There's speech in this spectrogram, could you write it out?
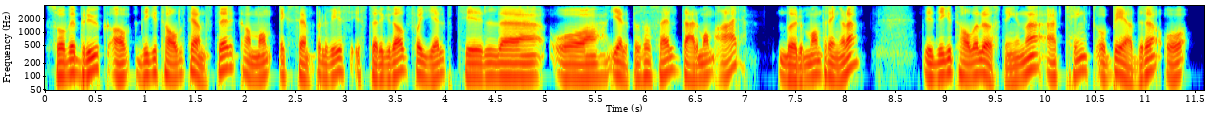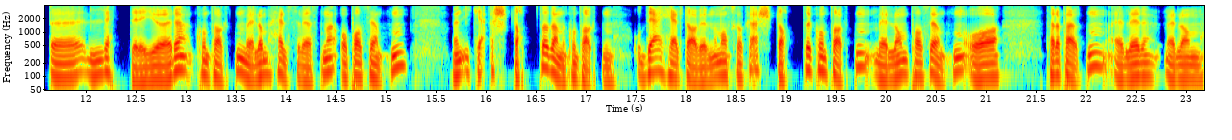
Så ved bruk av digitale tjenester kan man eksempelvis i større grad få hjelp til eh, å hjelpe seg selv der man er, når man trenger det. De digitale løsningene er tenkt å bedre og uh, letteregjøre kontakten mellom helsevesenet og pasienten, men ikke erstatte denne kontakten. Og det er helt avgjørende. Man skal ikke erstatte kontakten mellom pasienten og terapeuten, eller mellom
